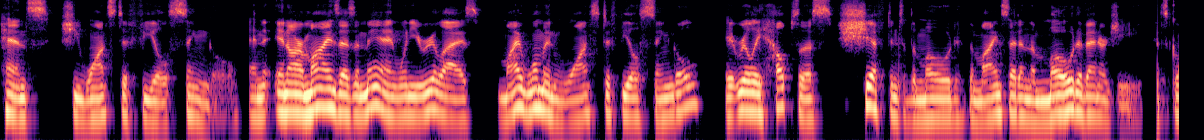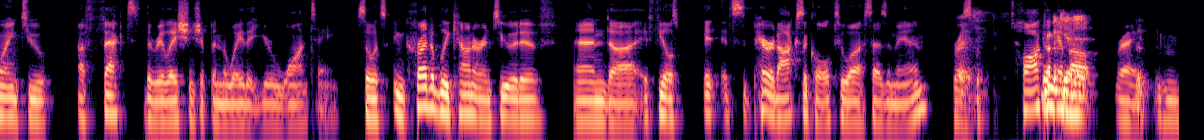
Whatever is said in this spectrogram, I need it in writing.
Hence, she wants to feel single. And in our minds as a man, when you realize my woman wants to feel single, it really helps us shift into the mode, the mindset, and the mode of energy that's going to affect the relationship in the way that you're wanting. So it's incredibly counterintuitive and uh, it feels it, it's paradoxical to us as a man. Right. So talking about it. right. Mm-hmm.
